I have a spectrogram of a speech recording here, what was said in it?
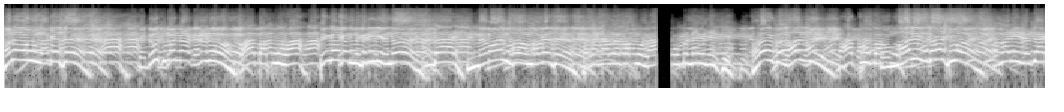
મને એવું લાગે છે કે દુશ્મનના ઘરનું વાહ બાપુ વાહ. પિંગલગઢ નગરીની અંદર અંદર મહેમાન થવા માંગે છે. બાપુ લાકડું બનાવી નથી અરે પ્રધાનજી બાપુ બાપુ. મારી રજા સિવાય તમારી રજા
